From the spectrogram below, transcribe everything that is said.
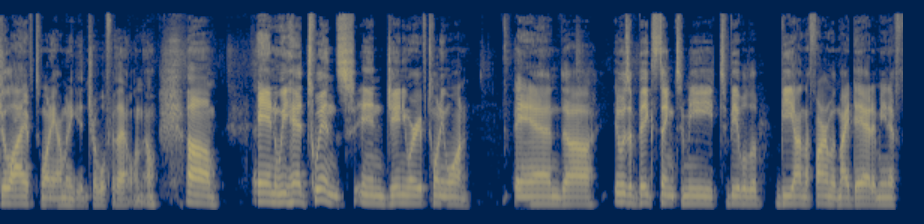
July of 20. I'm going to get in trouble for that one though. Um, and we had twins in January of 21. And uh, it was a big thing to me to be able to be on the farm with my dad. I mean, if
